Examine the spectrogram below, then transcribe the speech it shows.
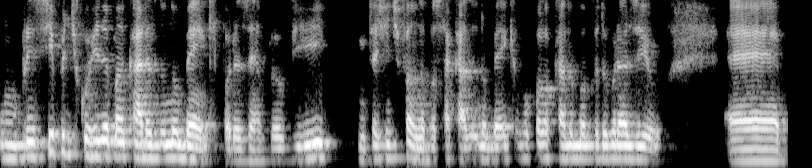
um princípio de corrida bancária do Nubank, por exemplo, eu vi muita gente falando, eu vou sacar do Nubank, eu vou colocar no Banco do Brasil. É,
